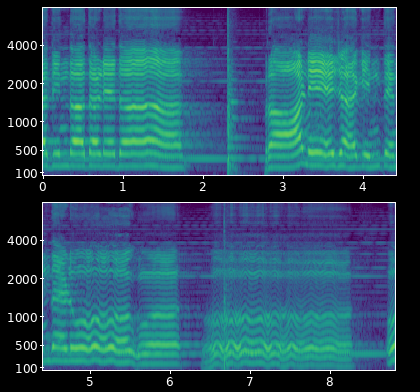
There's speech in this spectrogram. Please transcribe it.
ವಿವೇಕದಿಂದ ತಡೆದ ಪ್ರಾಣೇಶಗಿಂತೆಂದಳು ಓ,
